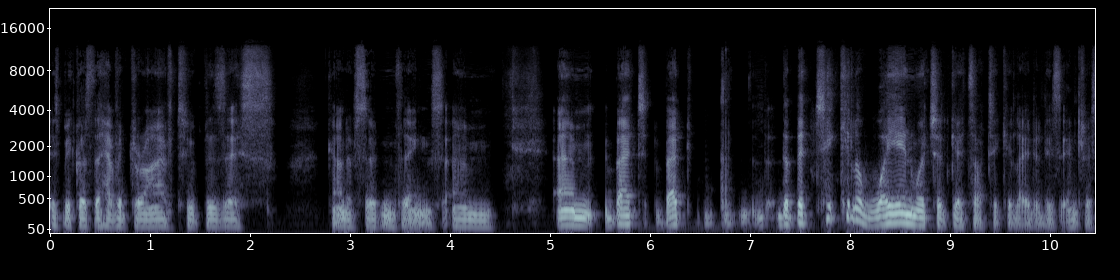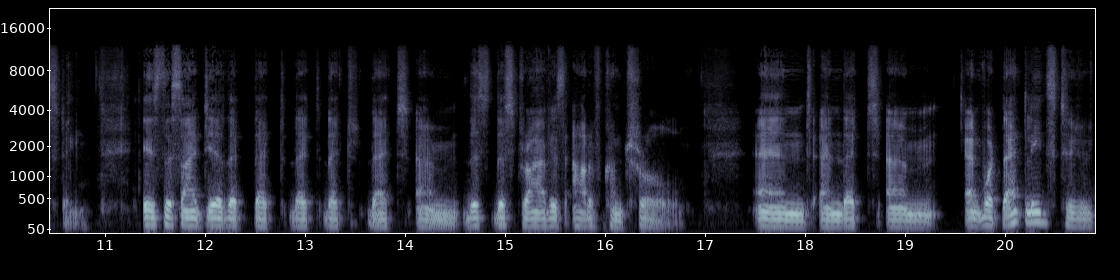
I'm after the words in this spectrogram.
is because they have a drive to possess kind of certain things. Um, um, but but the particular way in which it gets articulated is interesting is this idea that that that that that um, this this drive is out of control. And and that um, and what that leads to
